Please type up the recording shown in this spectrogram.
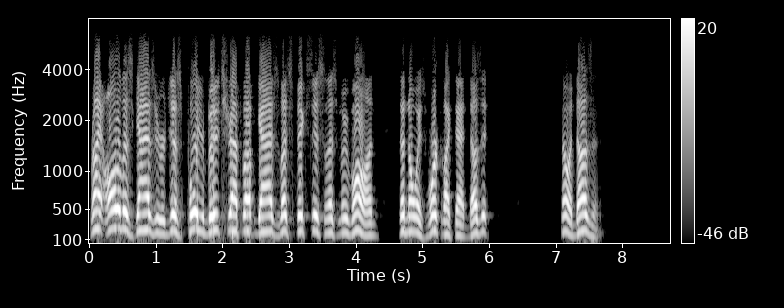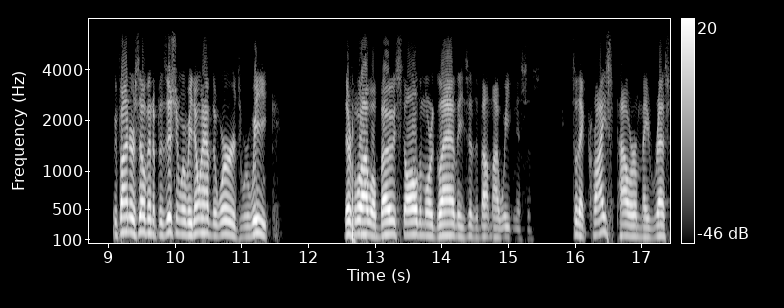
Right? All of us guys who are just pull your bootstrap up, guys, let's fix this and let's move on. Doesn't always work like that, does it? No, it doesn't. We find ourselves in a position where we don't have the words. We're weak. Therefore, I will boast all the more gladly, he says, about my weaknesses, so that Christ's power may rest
